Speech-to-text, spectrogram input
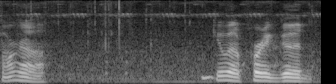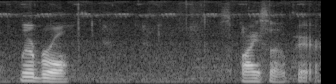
We're going to give it a pretty good liberal spice up here.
